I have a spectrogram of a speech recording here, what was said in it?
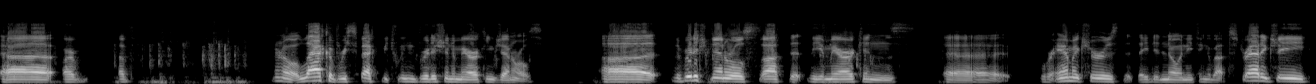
uh, or of, I don't know, a lack of respect between British and American generals. Uh, the British generals thought that the Americans uh, were amateurs, that they didn't know anything about strategy,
